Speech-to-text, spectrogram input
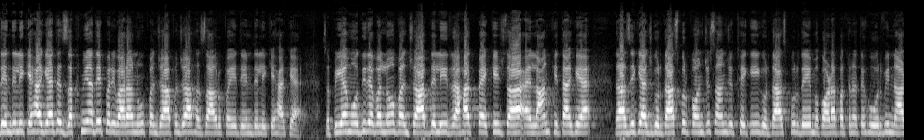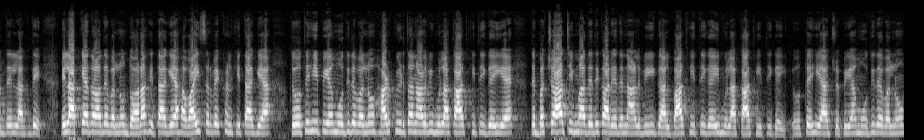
ਦੇਣ ਦੇ ਲਈ ਕਿਹਾ ਗਿਆ ਤੇ ਜ਼ਖਮੀਆਂ ਦੇ ਪਰਿਵਾਰਾਂ ਨੂੰ 50-50 ਹਜ਼ਾਰ ਰੁਪਏ ਦੇਣ ਦੇ ਲਈ ਕਿਹਾ ਗਿਆ। ਹੈ। ਸੋ ਪੀਐਮ ਮੋਦੀ ਦੇ ਵੱਲੋਂ ਪੰਜਾਬ ਦੇ ਲਈ ਰਾਹਤ ਪੈਕੇਜ ਦਾ ਐਲਾਨ ਕੀਤਾ ਗਿਆ। ਹੈ ਰਾਜੇ ਕਿ ਅੱਜ ਗੁਰਦਾਸਪੁਰ ਪਹੁੰਚੇ ਸਨ, ਜਿੱਥੇ ਕਿ ਗੁਰਦਾਸਪੁਰ ਦੇ ਮਕੌੜਾ ਪੱਤਨ ਅਤੇ ਹੋਰ ਵੀ ਨਾੜ ਦੇ ਲੱਗਦੇ ਇਲਾਕਿਆਂ ਦੌਰਾਨ ਦੇ ਵੱਲੋਂ ਦੌਰਾ ਕੀਤਾ ਗਿਆ, ਹਵਾਈ ਸਰਵੇਖਣ ਕੀਤਾ ਗਿਆ ਤੇ ਉੱਥੇ ਹੀ ਪੀਐਮ ਮੋਦੀ ਦੇ ਵੱਲੋਂ ਹੜ੍ਹ ਪੀੜਤਾਂ ਨਾਲ ਵੀ ਮੁਲਾਕਾਤ ਕੀਤੀ ਗਈ ਹੈ ਤੇ ਬਚਾਅ ਟੀਮਾਂ ਦੇ ਅਧਿਕਾਰੀਆਂ ਦੇ ਨਾਲ ਵੀ ਗੱਲਬਾਤ ਕੀਤੀ ਗਈ, ਮੁਲਾਕਾਤ ਕੀਤੀ ਗਈ ਉੱਥੇ ਹੀ ਅੱਜ ਪੀਐਮ ਮੋਦੀ ਦੇ ਵੱਲੋਂ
